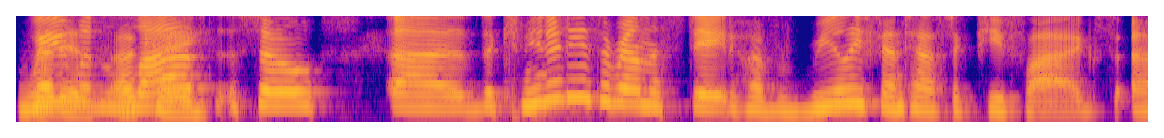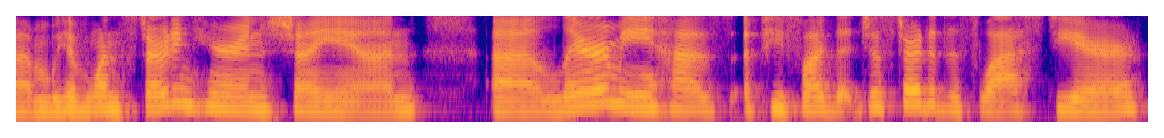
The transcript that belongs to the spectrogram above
we That would. Okay. love to, so uh, the communities around the state who have really fantastic PFLAGs. Um, we have one starting here in Cheyenne. Uh, Laramie has a PFLAG that just started this last year,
